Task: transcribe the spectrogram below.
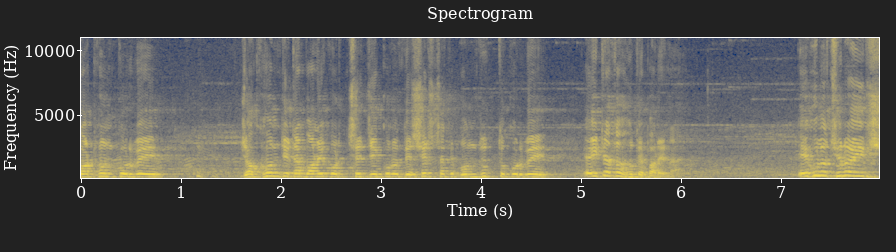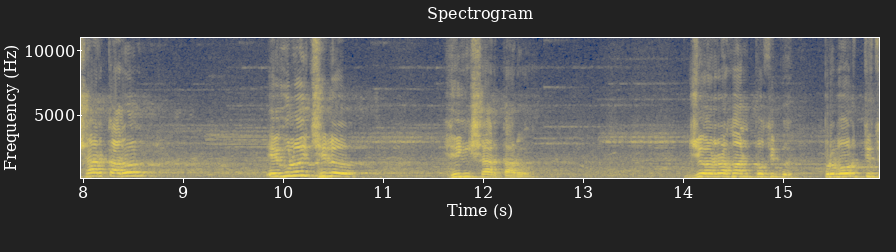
গঠন করবে যখন যেটা মনে করছে যে কোনো দেশের সাথে বন্ধুত্ব করবে, এইটা তো হতে পারে না। এগুলো ছিল ঈর্ষার কারণ, এগুলোই ছিল হিংসার কারণ। জিয়র রহমান প্রতি প্রবর্তিত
